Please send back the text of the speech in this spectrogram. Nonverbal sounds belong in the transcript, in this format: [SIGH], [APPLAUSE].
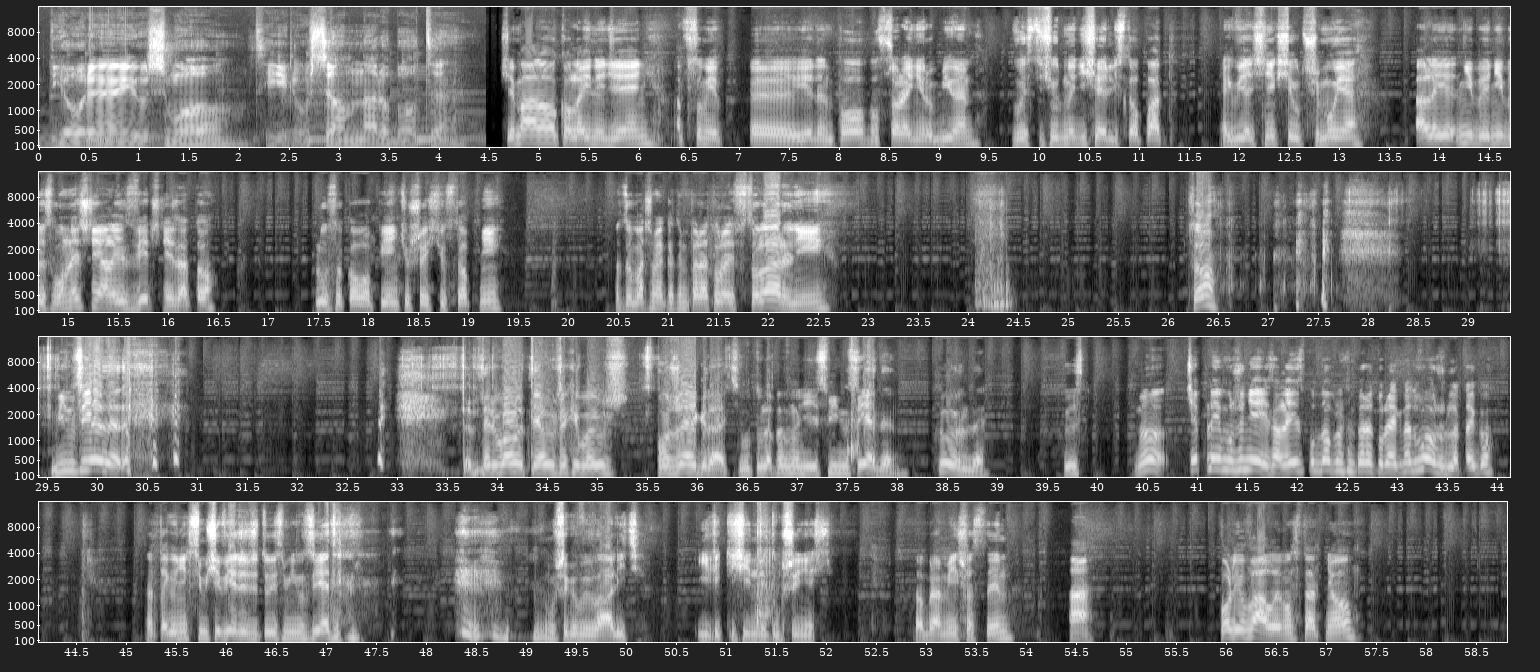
Biorę już młot i ruszam na robotę. Siemano, kolejny dzień, a w sumie e, jeden po, bo wczoraj nie robiłem. 27 dzisiaj, listopad. Jak widać śnieg się utrzymuje, ale niby, niby słonecznie, ale jest wiecznie za to. Plus około 5-6 stopni. A zobaczmy jaka temperatura jest w stolarni. Co? Minus jeden. Ten termometr ja muszę chyba już pożegnać, bo tu na pewno nie jest minus jeden. Kurde. Tu jest, no cieplej może nie jest, ale jest podobna temperatura jak na dworzu, dlatego dlatego nie chce mi się wierzyć, że tu jest minus jeden. muszę go wywalić i jakiś inny tu przynieść. Dobra, mniejsza z tym. A, foliowałem ostatnio.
